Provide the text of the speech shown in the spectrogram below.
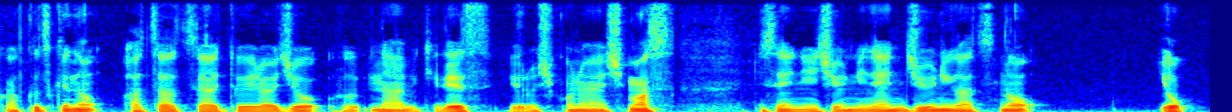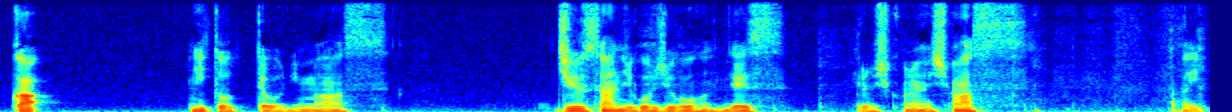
学付けの熱々やりとりラジオ、なびきです。よろしくお願いします。2022年12月の4日に撮っております。13時55分です。よろしくお願いします。はい、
